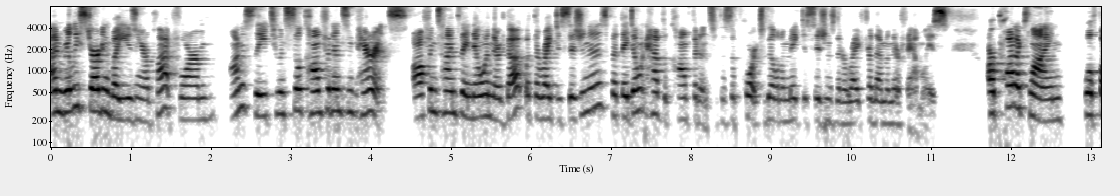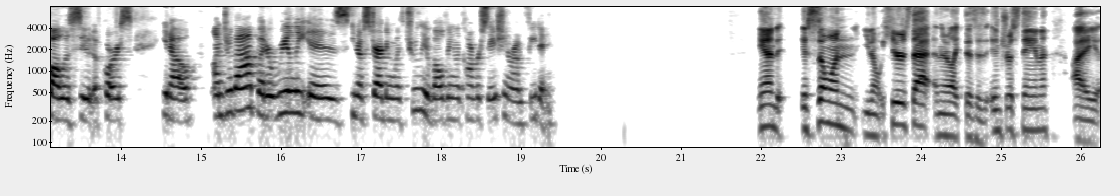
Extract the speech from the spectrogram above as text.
and really starting by using our platform honestly to instill confidence in parents. Oftentimes they know in their gut what the right decision is but they don't have the confidence or the support to be able to make decisions that are right for them and their families. Our product line will follow suit of course you know under that but it really is you know starting with truly evolving the conversation around feeding. And if someone you know hears that and they're like this is interesting. I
